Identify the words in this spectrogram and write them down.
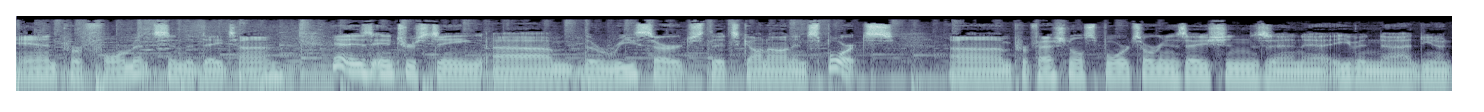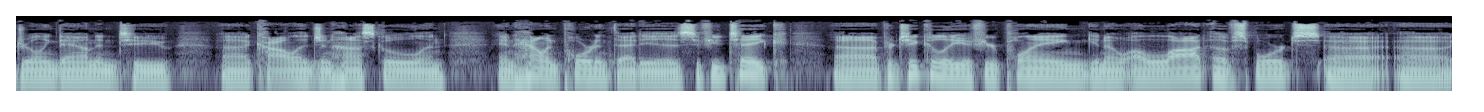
and performance in the daytime. It is interesting um, the research that's gone on in sports. Um, professional sports organizations and uh, even uh, you know drilling down into uh, college and high school and and how important that is. If you take uh, particularly if you're playing, you know, a lot of sports uh, uh,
